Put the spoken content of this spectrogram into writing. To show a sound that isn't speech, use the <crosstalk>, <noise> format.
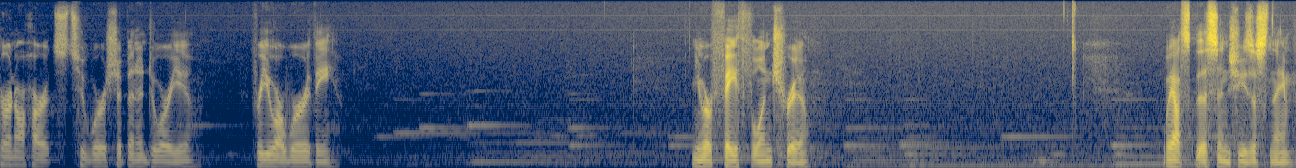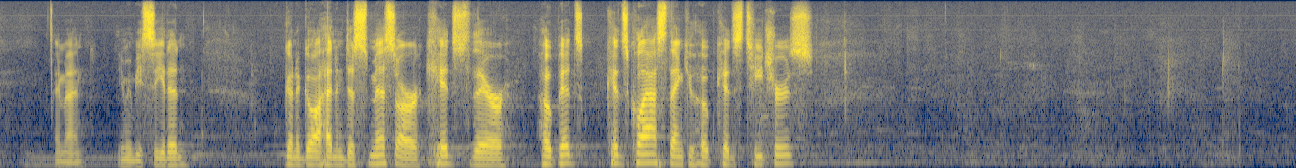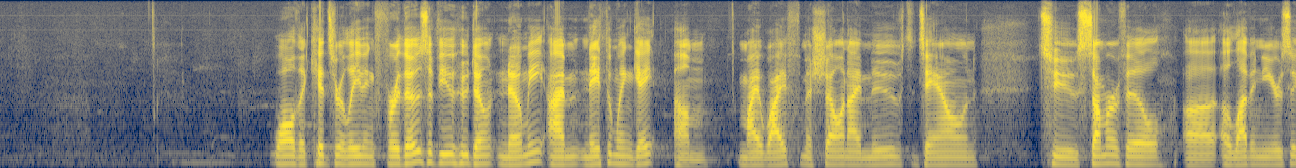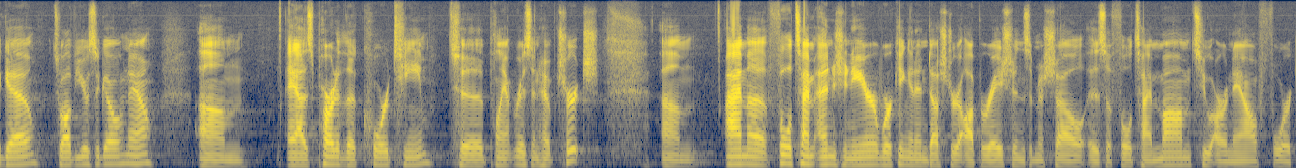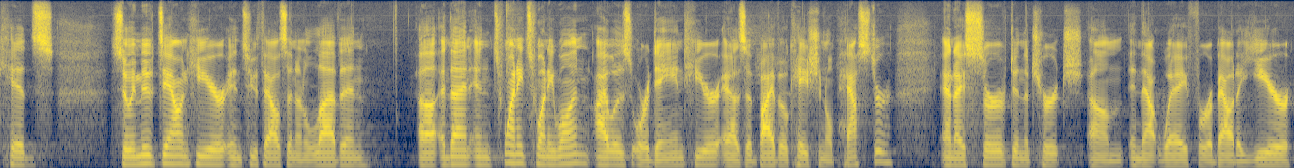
turn our hearts to worship and adore you, for you are worthy. You are faithful and true. We ask this in Jesus' name. Amen. You may be seated. I'm going to go ahead and dismiss our kids to their Hope Kids, kids class. Thank you, Hope Kids teachers. While the kids are leaving, for those of you who don't know me, I'm Nathan Wingate. Um, my wife, Michelle, and I moved down to Somerville uh, 11 years ago, 12 years ago now, um, as part of the core team to plant Risen Hope Church. Um, I'm a full time engineer working in industrial operations, and Michelle is a full time mom to our now four kids. So we moved down here in 2011. Uh, and then in 2021, I was ordained here as a bivocational pastor, and I served in the church um, in that way for about a year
